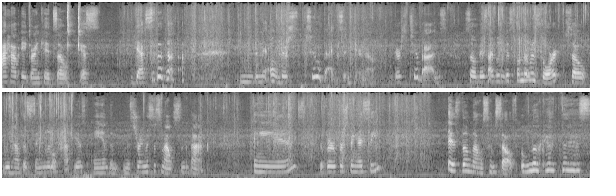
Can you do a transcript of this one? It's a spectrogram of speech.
I have eight grandkids, so guess, guess. oh, there's two bags in here now. There's two bags. So this, I believe, is from the resort. So we have the same little happiest and the Mr. and Mrs. Mouse in the back. And the very first thing I see is the mouse himself. Look at this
